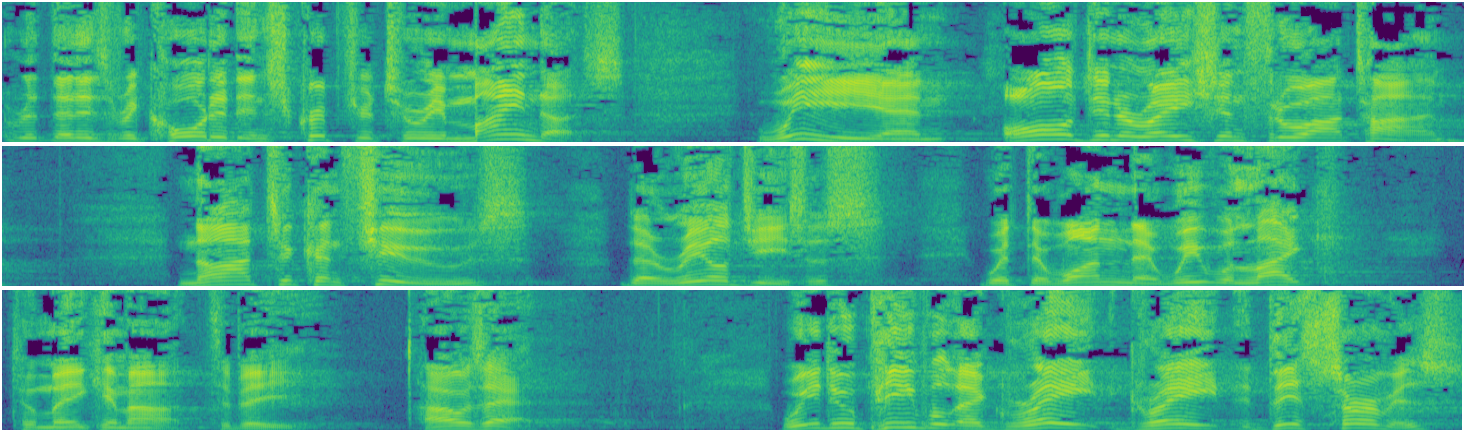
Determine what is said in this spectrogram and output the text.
that is recorded in scripture to remind us, we and all generations throughout time, not to confuse the real Jesus with the one that we would like to make him out to be. How is that? We do people a great, great disservice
